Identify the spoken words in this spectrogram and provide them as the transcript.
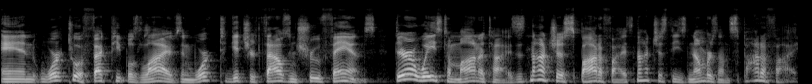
and work to affect people's lives and work to get your thousand true fans. There are ways to monetize. It's not just Spotify, it's not just these numbers on Spotify.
